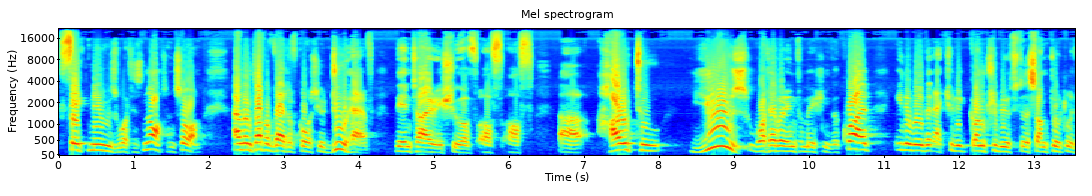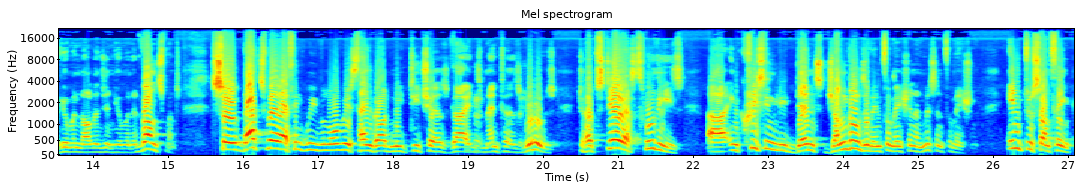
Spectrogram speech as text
fake news, what is not, and so on. And on top of that, of course, you do have the entire issue of, of, of uh, how to use whatever information you've acquired in a way that actually contributes to the sum total of human knowledge and human advancement. So that's where I think we will always, thank God, need teachers, guides, mentors, gurus to help steer us through these uh, increasingly dense jungles of information and misinformation into something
